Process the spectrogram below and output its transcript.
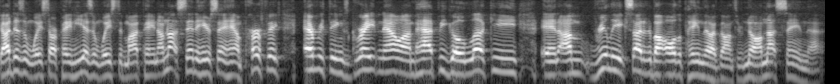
God doesn't waste our pain. He hasn't wasted my pain. I'm not standing here saying, hey, I'm perfect. Everything's great now. I'm happy go lucky. And I'm really excited about all the pain that I've gone through. No, I'm not saying that.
